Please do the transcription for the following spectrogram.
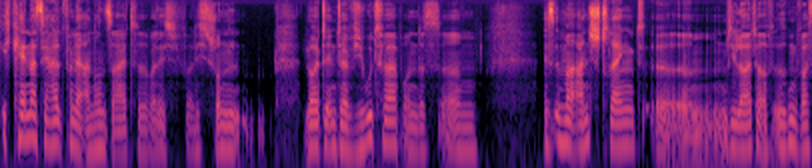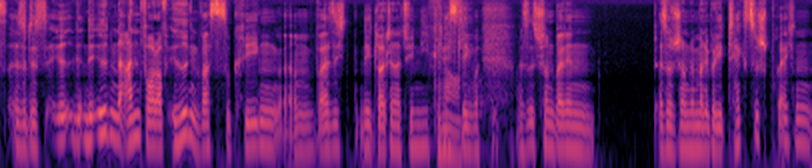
ich kenne das ja halt von der anderen Seite, weil ich, weil ich schon Leute interviewt habe und das ähm, ist immer anstrengend, ähm, die Leute auf irgendwas, also das ir- irgendeine Antwort auf irgendwas zu kriegen, ähm, weil sich die Leute natürlich nie Genau. festlegen wollen. Es ist schon bei den also schon wenn man über die Texte sprechen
